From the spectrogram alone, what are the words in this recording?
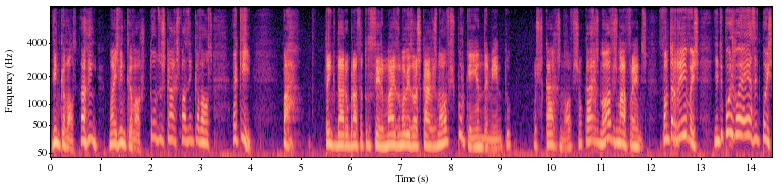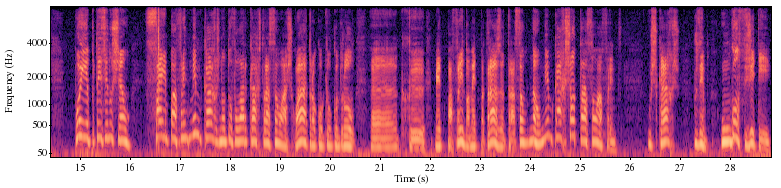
20 cavalos, ah sim, mais 20 cavalos. Todos os carros fazem cavalos. Aqui, pá, tem que dar o braço a torcer mais uma vez aos carros novos, porque em andamento os carros novos são carros novos, má frentes. São terríveis. E depois é essa, e depois põe a potência no chão. saem para a frente, mesmo carros, não estou a falar carros de tração às 4 ou com aquele controle uh, que mete para a frente ou mete para trás a tração, não, mesmo carros só de tração à frente. Os carros, por exemplo, um Golf GTI,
